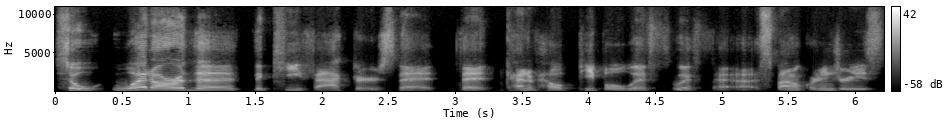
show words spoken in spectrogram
so what are the the key factors that that kind of help people with with uh, spinal cord injuries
